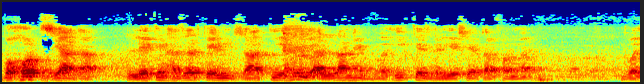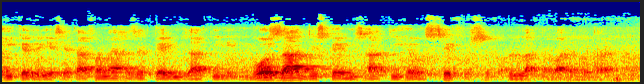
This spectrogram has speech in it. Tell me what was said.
بہت زیادہ لیکن حضرت کے علم ذاتی ہے یا اللہ نے وہی کے ذریعے سے عطا فرمایا۔ وہی کے ذریعے سے عطا فرمایا، حضرت کا علم ذاتی نہیں۔ وہ ذات جس کا علم ذاتی ہے، وہ صرف اور صرف اللہ تبارک ہوتا ہے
